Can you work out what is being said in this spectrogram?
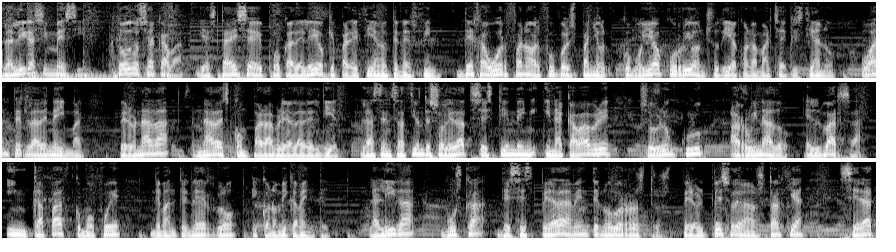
La liga sin Messi, todo se acaba y hasta esa época de Leo que parecía no tener fin. Deja huérfano al fútbol español, como ya ocurrió en su día con la marcha de Cristiano, o antes la de Neymar, pero nada, nada es comparable a la del 10. La sensación de soledad se extiende inacabable sobre un club arruinado, el Barça, incapaz como fue de mantenerlo económicamente. La liga busca desesperadamente nuevos rostros, pero el peso de la nostalgia será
